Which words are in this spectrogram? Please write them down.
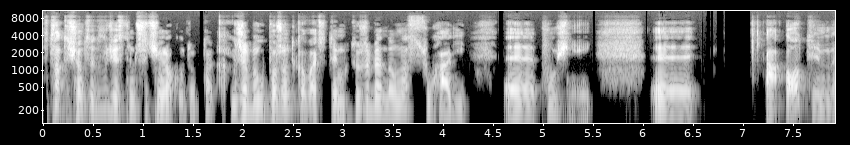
w 2023 roku, to tak, żeby uporządkować tym, którzy będą nas słuchali e, później. A o tym,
